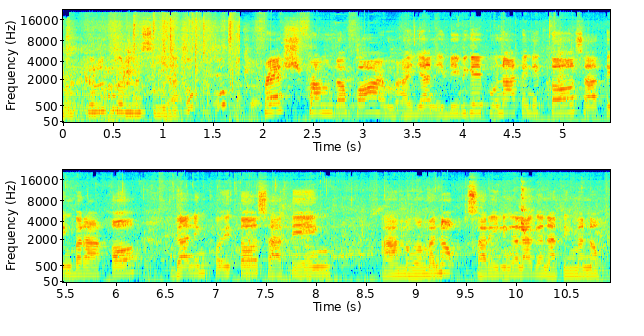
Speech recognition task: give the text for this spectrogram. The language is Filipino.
Magtultol na siya. Oh, oh. Fresh from the farm. Ayan, ibibigay po natin ito sa ating barako. Galing po ito sa ating ah, mga manok. Sariling alaga nating manok.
